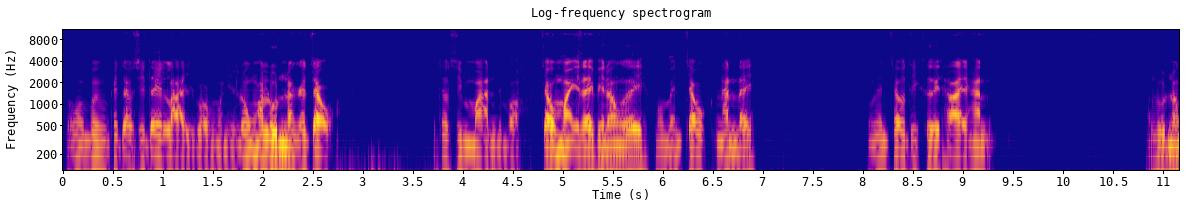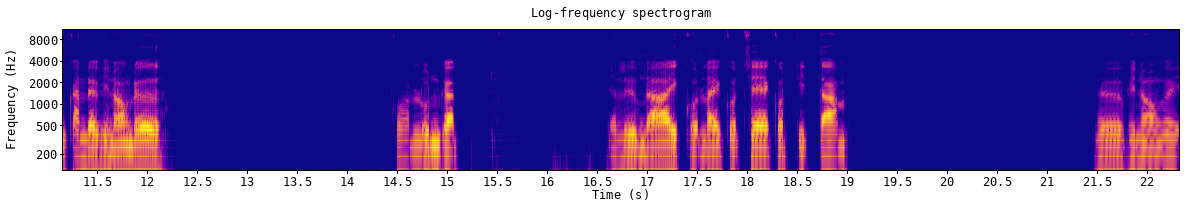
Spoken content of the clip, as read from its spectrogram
ลงมาบิ่งกระเจ้าสิได้หลายอยู่บ่มือนี้ลงมาลุ้นนะกระเจ้ากระเจ้าสิมานอยู่บ่เจ้าใหม่ได้พี่น้องเอ้ยบ่แม่นเจ้านั้นได้บ่แม่นเจ้าที่เคยถ่ายหั่น มาลุ้นน้ำกันเด้อพี่น้องเด้อก่อนลุ้นกันอย่าลืมได้กดไลค์กดแชร์กดติดตาม เด้อพี่น้องเอ้ย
